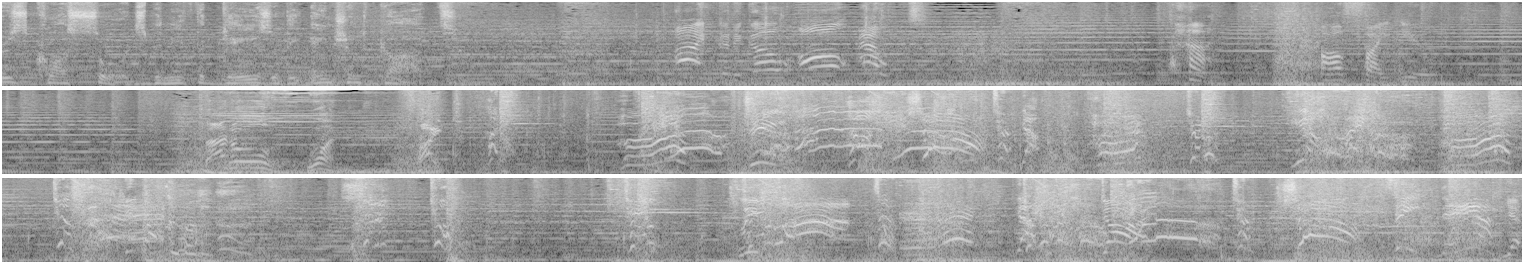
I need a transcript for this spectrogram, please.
warriors cross swords beneath the gaze of the ancient gods. I'm gonna go all out! Huh. I'll fight you. Battle one. Fight!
